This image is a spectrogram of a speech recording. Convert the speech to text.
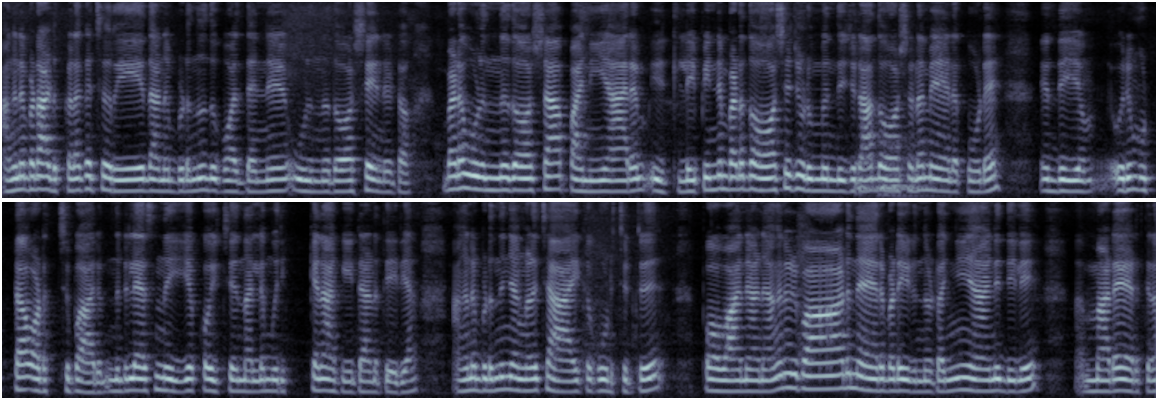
അങ്ങനെ ഇവിടെ അടുക്കളൊക്കെ ചെറിയതാണ്. ഇവിടുന്ന് ഇതുപോലെ തന്നെ ഉഴുന്ന് ദോശയാണ് കേട്ടോ. ഇവിടെ ഉഴുന്ന് ദോശ പനിയാരം ഇഡ്ഡലി പിന്നെ ഇവിടെ ദോശ ചുടുമ്പോൾ എന്ത് വെച്ചിട്ട് ആ ദോശയുടെ മേലെ കൂടെ എന്ത് ചെയ്യും? ഒരു മുട്ട ഉടച്ച് പാരും. എന്നിട്ട് ലേശം നെയ്യൊക്കെ ഒഴിച്ച് നല്ല മുരിക്കനാക്കിയിട്ടാണ് തരിക. അങ്ങനെ ഇവിടുന്ന് ഞങ്ങൾ ചായയൊക്കെ കുടിച്ചിട്ട് പോവാനാണ്. അങ്ങനെ ഒരുപാട് നേരം ഇവിടെ ഇരുന്നു കേട്ടോ. ഇനി ഞാനിതിൽ മട എടുത്തിട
